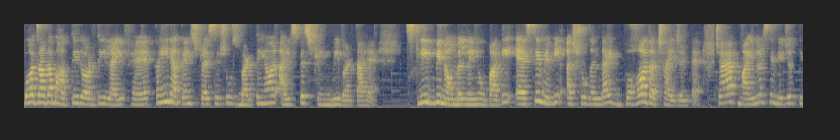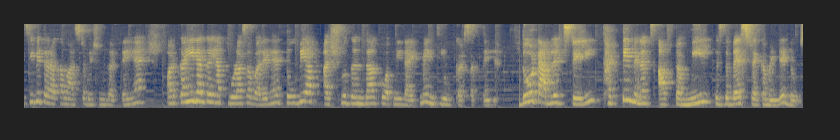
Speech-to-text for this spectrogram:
बहुत ज़्यादा भागती दौड़ती लाइफ है, कहीं ना कहीं स्ट्रेस इश्यूज़ बढ़ते हैं और आइस पे स्ट्रेन भी बढ़ता है। स्लीप भी नॉर्मल नहीं हो पाती। ऐसे में भी अश्वगंधा एक बहुत अच्छा एजेंट है। चाहे आप माइनर से मेजर किसी भी तरह का मास्टरबेशन करते हैं और कहीं ना कहीं आप थोड़ा सा वरिड हैं तो भी आप अश्वगंधा को अपनी डाइट में इंक्लूड कर सकते हैं। दो tablets daily 30 minutes after meal is the best recommended dose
